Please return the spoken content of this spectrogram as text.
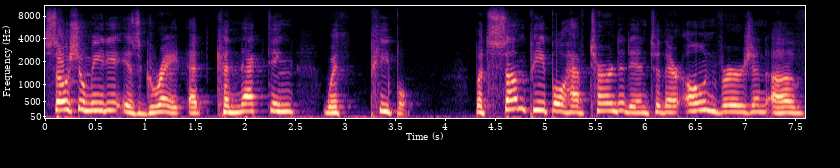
Social media is great at connecting with people. But some people have turned it into their own version of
